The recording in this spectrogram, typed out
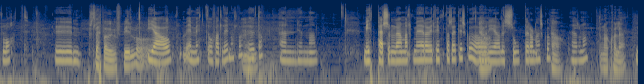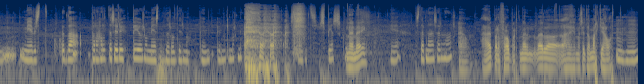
flott. Um, Sleppa við um spil og Já, einmitt og fallið náttúrulega, Mhm. auðvitað. En hérna mitt persónulega markmið er að vera í fimmta sæti sko, þá er ég alveg súper ánað sko, Já, nákvæmlega. M- mér finnst þetta bara halda sér uppi og svona, mér finnst þetta svolítið svona um, umgjumarkmið það er ekkert spes sko, Nei, nei, stefnaði sér þar. Já, það er bara frábært. Menn verða að hérna setja markið hátt. Mm -hmm,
